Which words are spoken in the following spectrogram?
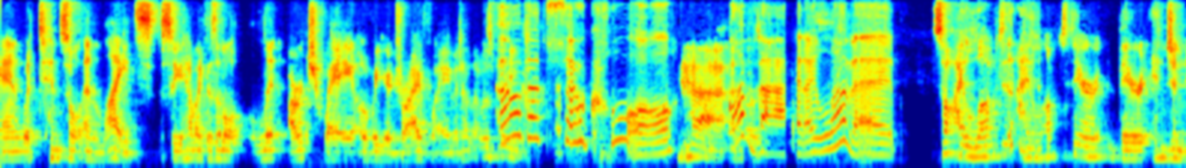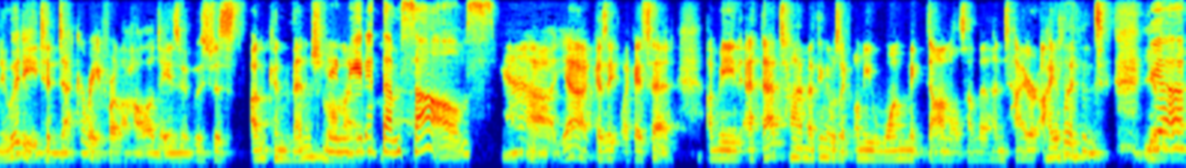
and with tinsel and lights. So you have like this little lit archway over your driveway, which I thought was oh, cool. that's so cool. Yeah, I love that. I love it so I loved I loved their their ingenuity to decorate for the holidays. It was just unconventional. They made it themselves. Yeah, yeah. Because like I said, I mean, at that time, I think there was like only one McDonald's on the entire island. yeah. Know?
